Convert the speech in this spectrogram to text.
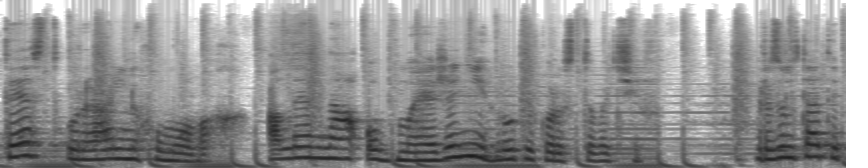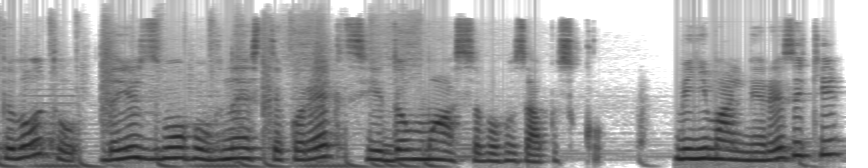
тест у реальних умовах, але на обмеженій групі користувачів. Результати пілоту дають змогу внести корекції до масового запуску. Мінімальні ризики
